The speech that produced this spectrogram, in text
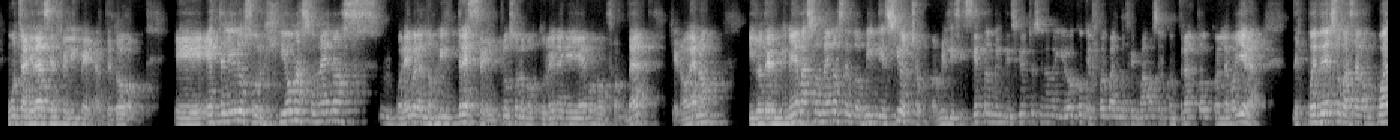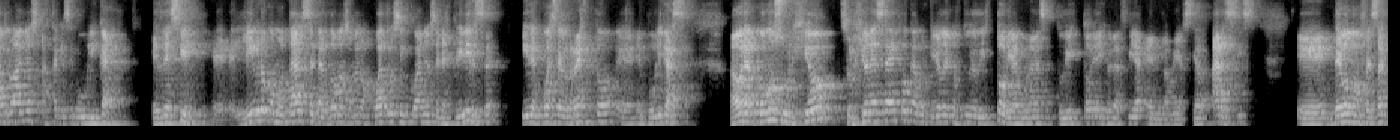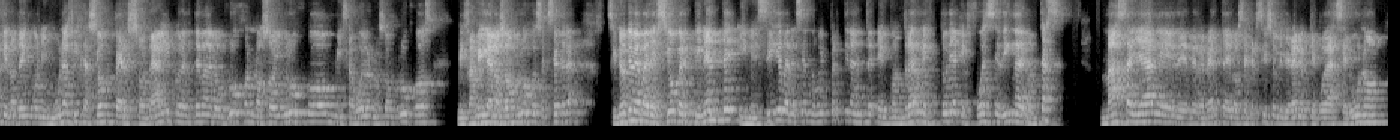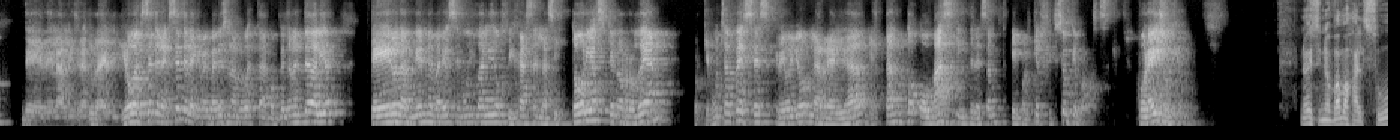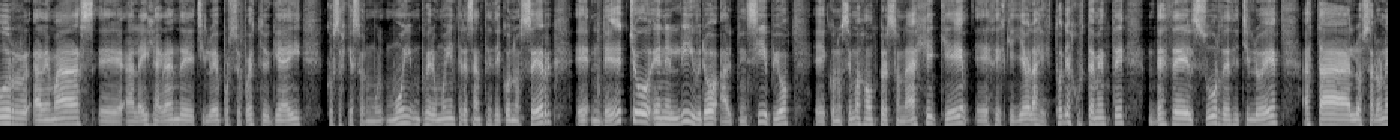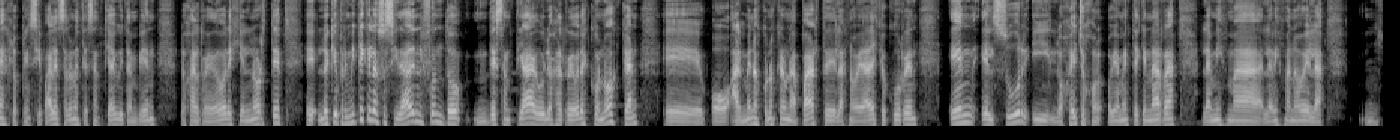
Muchas gracias, Felipe, ante todo. Eh, este libro surgió más o menos por ahí por el 2013, incluso lo postulé en aquella época con Fonder, que no ganó, y lo terminé más o menos en 2018, 2017-2018, si no me equivoco, que fue cuando firmamos el contrato con La Mollera. Después de eso pasaron cuatro años hasta que se publicara. Es decir, eh, el libro como tal se tardó más o menos cuatro o cinco años en escribirse y después el resto eh, en publicarse. Ahora, ¿cómo surgió? Surgió en esa época porque yo tengo estudio de historia, alguna vez estudié historia y geografía en la Universidad Arcis. Eh, debo confesar que no tengo ninguna fijación personal con el tema de los brujos, no soy brujo, mis abuelos no son brujos, mi familia no son brujos, etcétera, sino que me pareció pertinente y me sigue pareciendo muy pertinente encontrar una historia que fuese digna de contarse, más allá de, de, de repente de los ejercicios literarios que pueda hacer uno, de, de, la literatura del yo, etcétera, etcétera, que me parece una propuesta completamente válida, pero también me parece muy válido fijarse en las historias que nos rodean, porque muchas veces, creo yo, la realidad es tanto o más interesante que cualquier ficción que podamos hacer. Por ahí surgió. No, y si nos vamos al sur, además, eh, a la isla grande de Chiloé, por supuesto, que hay cosas que son muy, pero muy interesantes de conocer. Eh, de hecho, en el libro, al principio, eh, conocemos a un personaje que es el que lleva las historias justamente desde el sur, desde Chiloé, hasta los salones, los principales salones de Santiago y también los alrededores y el norte, lo que permite que la sociedad, en el fondo, de Santiago y los alrededores conozcan, o al menos conozcan una parte de las novedades que ocurren en el sur y los hechos, obviamente, que narra la misma, la misma novela.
